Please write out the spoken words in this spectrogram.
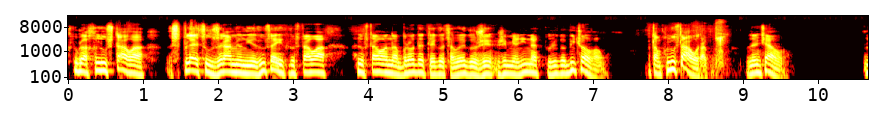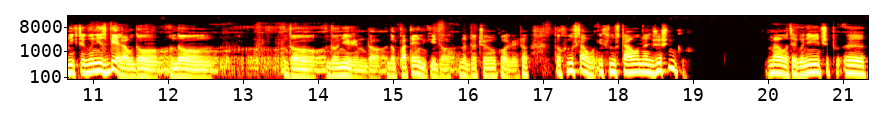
która chlustała z pleców, z ramion Jezusa i chlustała, chlustała na brodę tego całego Rzy, Rzymianina, który go biczował. Bo tam chlustało tak, lęciało. Nikt tego nie zbierał do, do, do, do nie wiem, do, do patenki, do, do, do czegokolwiek. To, to chlustało i chlustało na grzeszników. Mało tego, nie wiem, czy y,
